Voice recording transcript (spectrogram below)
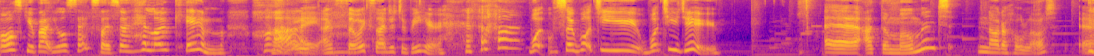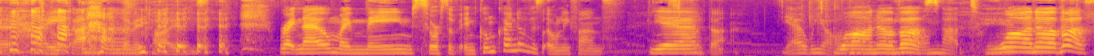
ask you about your sex life. So hello, Kim. Hi. Hi, I'm so excited to be here. What? So what do you what do you do? Uh, at the moment, not a whole lot. Uh, I, times. right now, my main source of income kind of is OnlyFans. Yeah. Stuff like that. Yeah, we are. on One that. of us. On. One of us.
